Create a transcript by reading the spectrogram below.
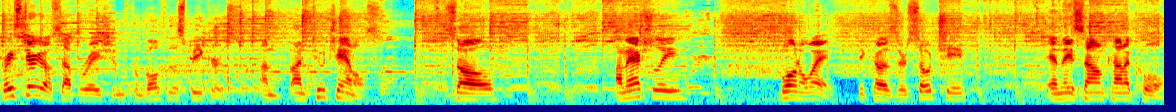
great stereo separation from both of the speakers on, on two channels. So I'm actually blown away because they're so cheap and they sound kind of cool.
